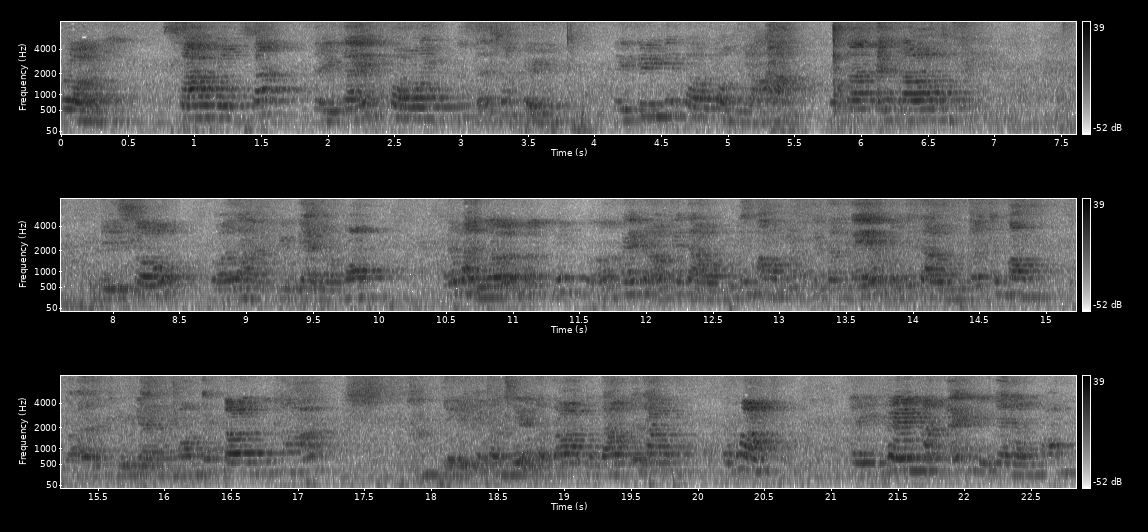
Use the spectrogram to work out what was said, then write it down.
rồi, sau cân sắc thì cái phôi nó sẽ xuất hiện. Thì khi cái phôi còn nhỏ, người ta sẽ đo chỉ số gọi là chiều dài đầu mông. Nếu mà lớn hơn chút nữa thấy rõ cái đầu của cái mông thì ta kéo từ cái đầu tới cái mông, gọi là chiều dài đầu mông. Cái tên của nó chỉ cho mình biết là đo từ đâu tới đâu, đúng không? Thì khi mà cái chiều dài đầu mông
